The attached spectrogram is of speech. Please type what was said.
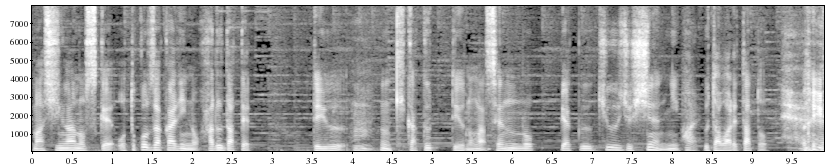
まあ、志賀之助男盛りの春立てっていう、うん、企画っていうのが1697年に歌われたという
